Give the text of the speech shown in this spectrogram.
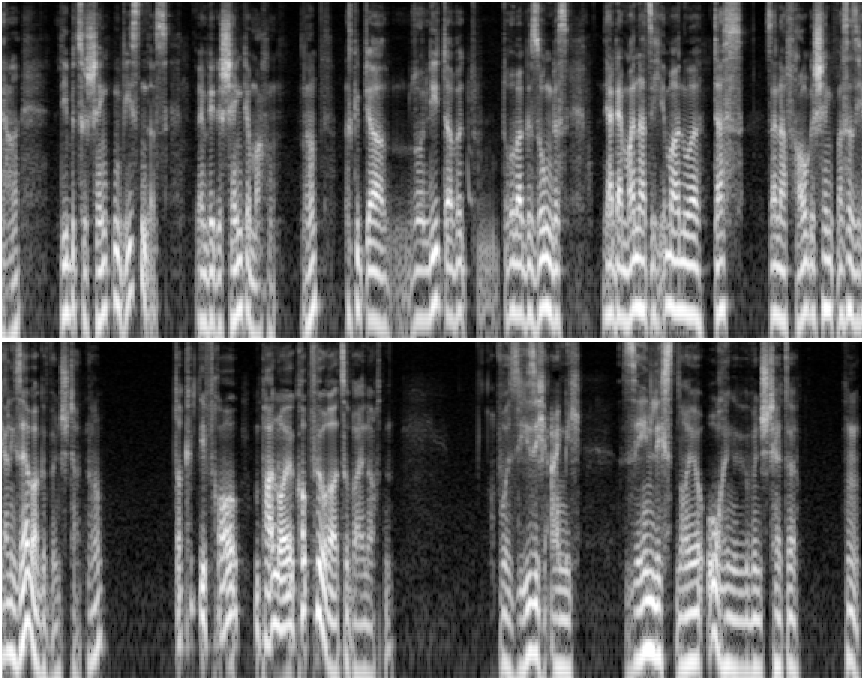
Ja, Liebe zu schenken, wie ist denn das, wenn wir Geschenke machen? Ne? Es gibt ja so ein Lied, da wird darüber gesungen, dass ja, der Mann hat sich immer nur das seiner Frau geschenkt, was er sich eigentlich selber gewünscht hat. Ne? Da kriegt die Frau ein paar neue Kopfhörer zu Weihnachten. Obwohl sie sich eigentlich sehnlichst neue Ohrringe gewünscht hätte. Hm.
